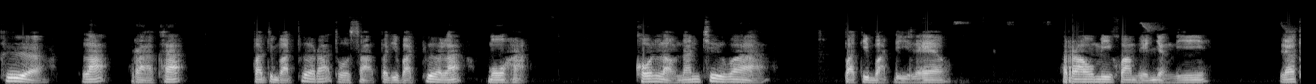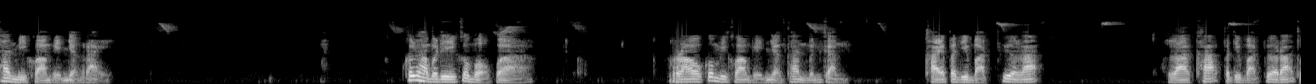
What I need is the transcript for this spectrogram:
เพื่อละราคะ ปฏิบัติเพื่อละโทสะปฏิบัติเพื่อละโมหะ คนเหล่านั้นชื่อว่าปฏิบัติดีแล้ว เรามีความเห็นอย่างนี้ แล้วท่านมีความเห็นอย่างไรครหบดีก็บอกว่า เราก็มีความเห็นอย่างท่านเหมือนกัน ใครปฏิบัติเพื่อละราคะปฏิบัติเพื่อละโท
